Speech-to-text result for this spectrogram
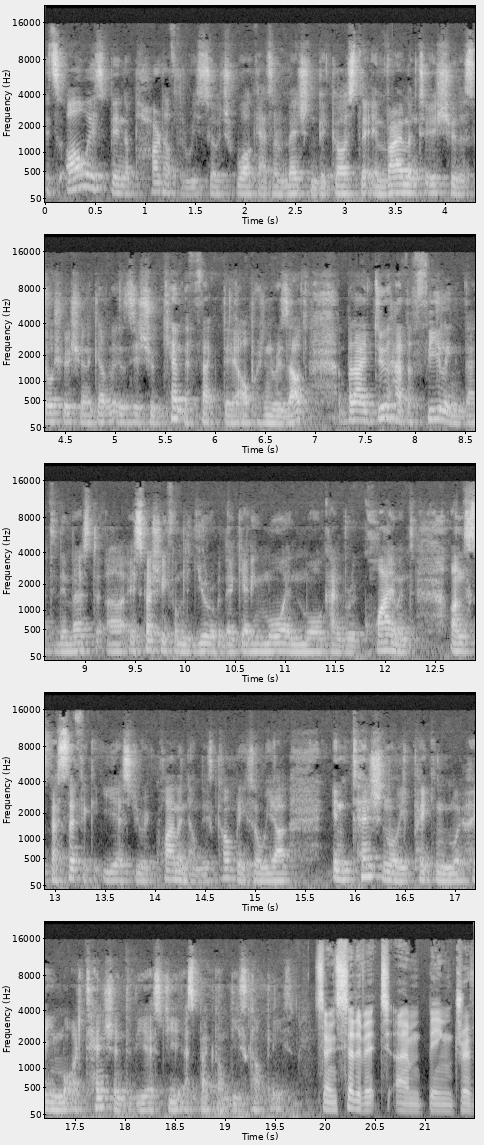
It's always been a part of the research work, as I mentioned, because the environmental issue, the social issue, and the governance issue can affect the operating result. But I do have the feeling that the investor, uh, especially from the Europe, they're getting more and more kind of requirement on specific ESG requirement on these companies. So we are intentionally paying more, paying more attention to the ESG aspect of these companies. So instead of it um, being driven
